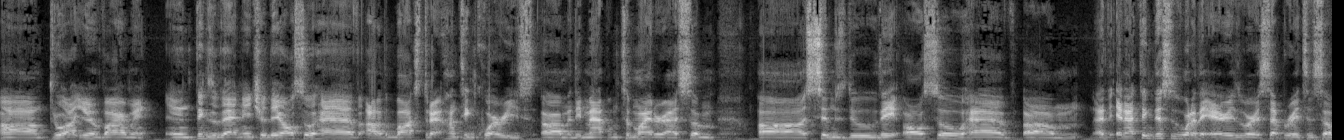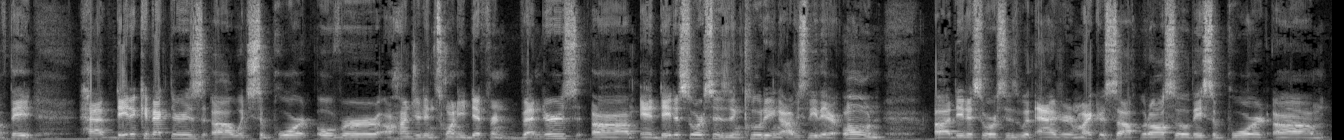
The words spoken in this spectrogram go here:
um, throughout your environment and things of that nature. They also have out of the box threat hunting queries um, and they map them to MITRE as some uh, SIEMs do. They also have, um, and I think this is one of the areas where it separates itself. They have data connectors uh, which support over 120 different vendors um, and data sources, including obviously their own uh, data sources with Azure and Microsoft, but also they support um,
